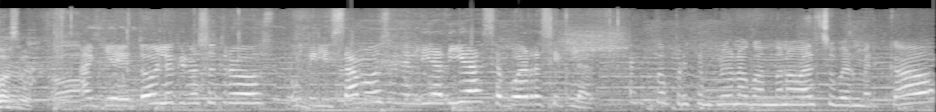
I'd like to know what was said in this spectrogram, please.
pasos. a que todo lo que nosotros utilizamos en el día a día se puede reciclar. Por ejemplo, uno cuando uno va al supermercado,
